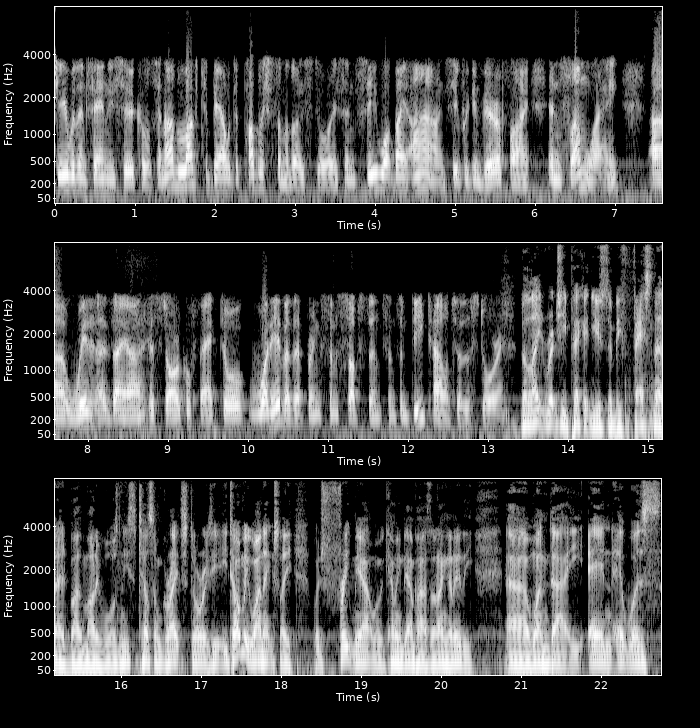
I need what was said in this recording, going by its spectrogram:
share within family circles. And I'd love to be able to publish some of those stories and see what they are and see if we can verify in some way uh, whether they are historical fact or whatever that brings some substance and some detail to the story. The late Richie Pickett used to be fascinated by the Māori Wars and he used to tell some great stories. He, he told me one actually, which freaked me out when we were coming down past the Rangiriri uh, one day, and it was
